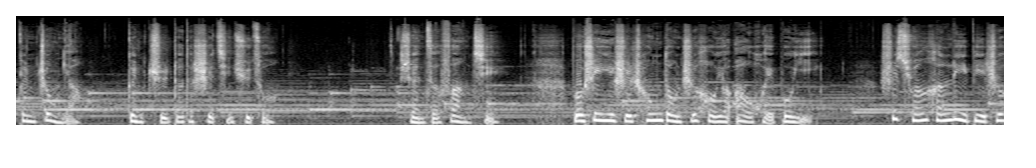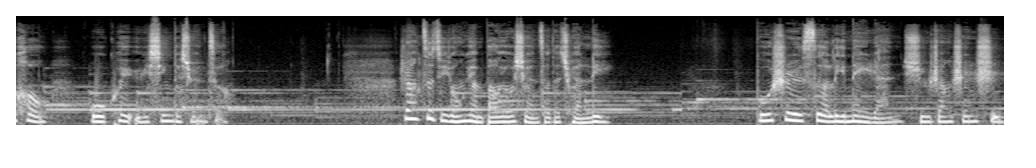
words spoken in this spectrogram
更重要、更值得的事情去做。选择放弃，不是一时冲动之后又懊悔不已，是权衡利弊之后无愧于心的选择。让自己永远保有选择的权利，不是色厉内荏、虚张声势，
